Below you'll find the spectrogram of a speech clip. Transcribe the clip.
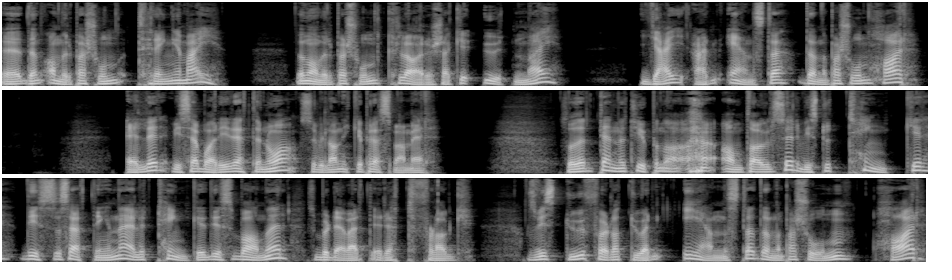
den andre personen trenger meg, den andre personen klarer seg ikke uten meg, jeg er den eneste denne personen har. eller hvis jeg bare gir etter nå, så vil han ikke presse meg mer. Så det er denne typen antakelser, hvis du tenker disse setningene eller tenker disse baner, så burde det være et rødt flagg. Altså Hvis du føler at du er den eneste denne personen har,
